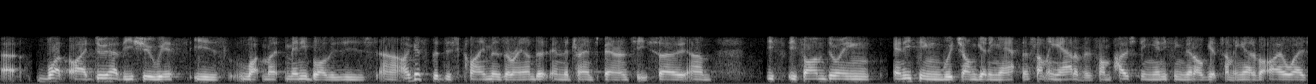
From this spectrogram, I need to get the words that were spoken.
Uh, what I do have the issue with is, like many bloggers, is uh, I guess the disclaimers around it and the transparency. So um, if, if I'm doing anything which I'm getting out, something out of it, if I'm posting anything that I'll get something out of it, I always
